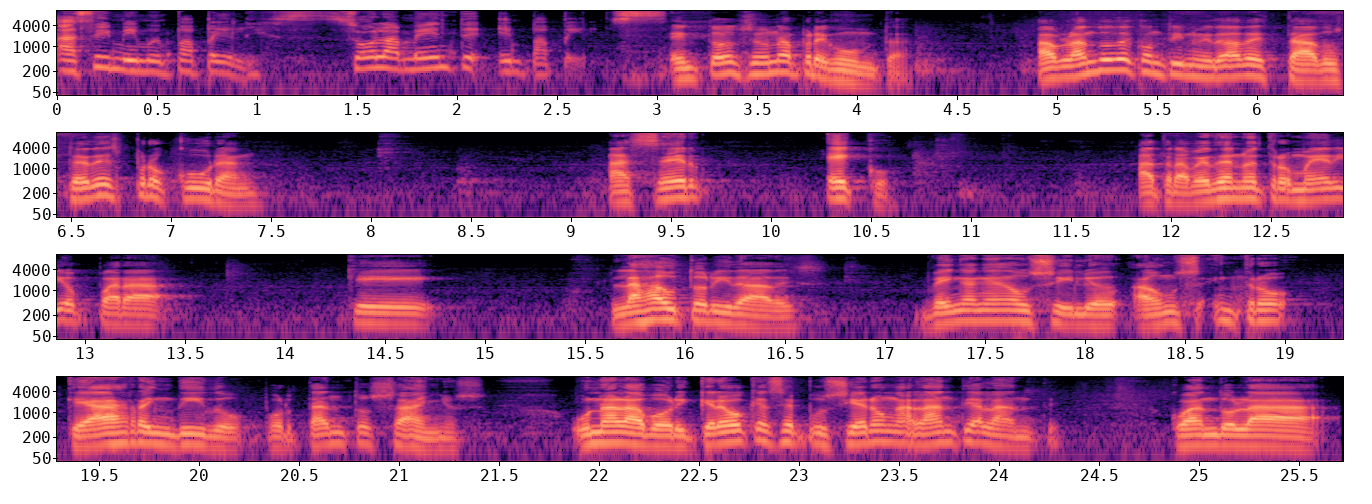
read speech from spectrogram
Así mismo, en papeles, solamente en papeles. entonces una pregunta. Hablando de continuidad de Estado, ustedes procuran hacer eco a través de nuestro medio para que las autoridades vengan en auxilio a un centro que ha rendido por tantos años una labor y creo que se pusieron adelante adelante cuando la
